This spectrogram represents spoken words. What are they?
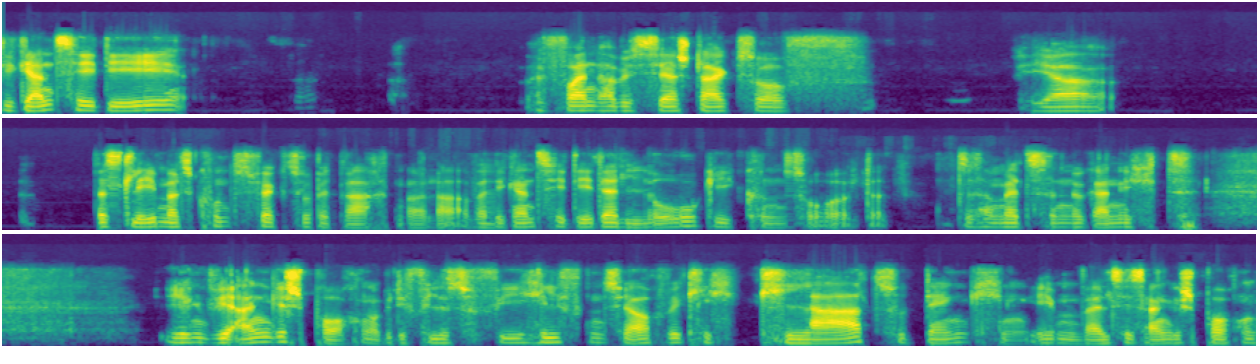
Die ganze Idee, vorhin habe ich sehr stark so auf ja, das Leben als Kunstwerk zu betrachten, oder? aber die ganze Idee der Logik und so, das, das haben wir jetzt noch gar nicht irgendwie angesprochen, aber die Philosophie hilft uns ja auch wirklich klar zu denken, eben weil Sie es angesprochen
